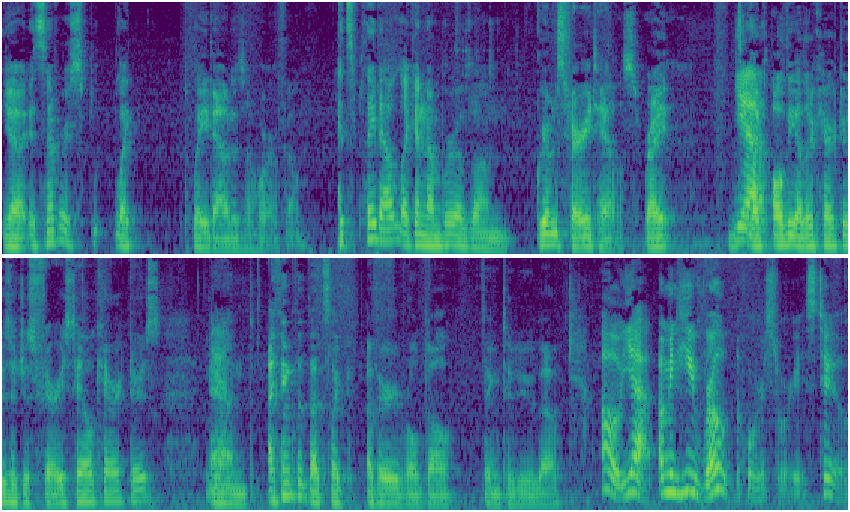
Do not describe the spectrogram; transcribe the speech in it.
Yeah, it's never spl- like played out as a horror film. It's played out like a number of um Grimm's fairy tales, right? Yeah. Like all the other characters are just fairy tale characters, Yeah. and I think that that's like a very Roald Dahl thing to do, though. Oh yeah, I mean he wrote horror stories too.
